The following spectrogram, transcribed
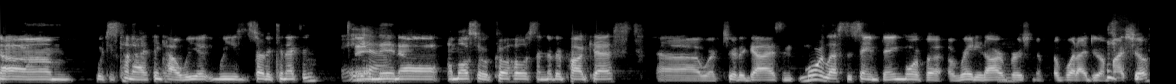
Um, which is kind of I think how we we started connecting. Yeah. And then uh, I'm also a co-host on another podcast uh, where two other guys, and more or less the same thing, more of a, a rated R mm version of, of, what I do on my show.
